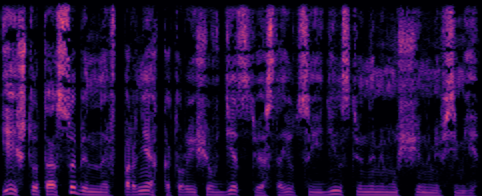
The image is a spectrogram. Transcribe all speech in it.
Есть что-то особенное в парнях, которые еще в детстве остаются единственными мужчинами в семье.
